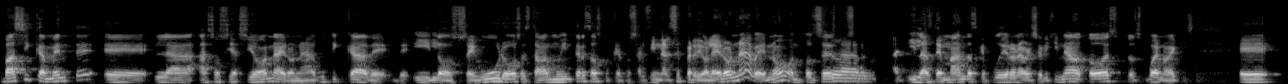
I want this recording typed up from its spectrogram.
básicamente eh, la Asociación Aeronáutica de, y los seguros estaban muy interesados porque pues al final se perdió la aeronave, ¿no? Entonces, pues, y las demandas que pudieron haberse originado, todo eso, entonces, bueno, X. Eh,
